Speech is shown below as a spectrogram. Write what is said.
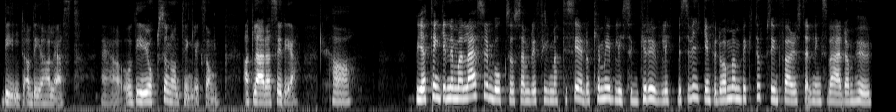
bild av det jag har läst. Eh, och det är ju också någonting, liksom, att lära sig det. Ja. Och jag tänker när man läser en bok som sen blir filmatiserad, då kan man ju bli så gruvligt besviken för då har man byggt upp sin föreställningsvärld om hur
